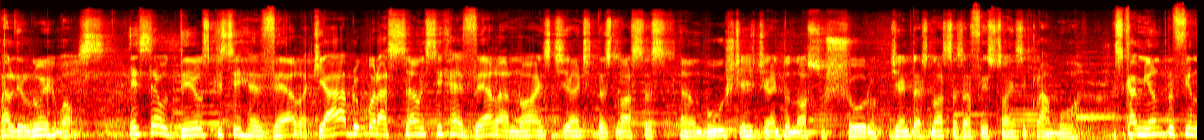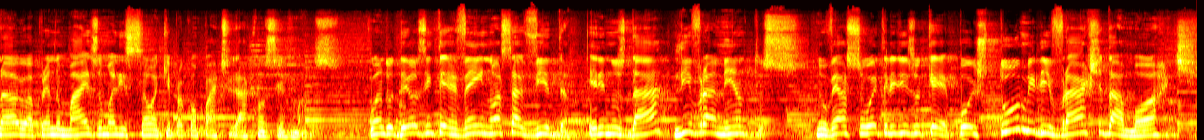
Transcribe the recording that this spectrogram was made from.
Aleluia, irmãos. Esse é o Deus que se revela, que abre o coração e se revela a nós diante das nossas angústias, diante do nosso choro, diante das nossas aflições e clamor. Mas caminhando para o final, eu aprendo mais uma lição aqui para compartilhar com os irmãos. Quando Deus intervém em nossa vida, Ele nos dá livramentos. No verso 8 ele diz o que? Pois tu me livraste da morte,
